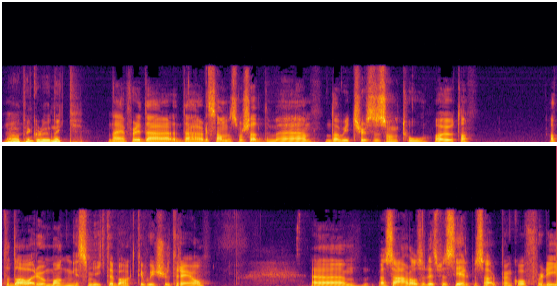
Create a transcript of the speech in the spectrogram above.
Hva Mm. tenker du, Nick? Nei, fordi det er, det er det samme som skjedde med da Witcher sesong 2 var ute. At da var det jo mange som gikk tilbake til Witcher 3 òg. men så er det også litt spesielt med Cyberpunk òg, fordi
